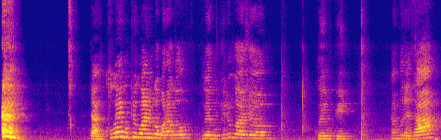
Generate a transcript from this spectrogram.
자 9의 부피 구하는 거 뭐라고? 9의 부피를 구하셔. 9의 부피 3분의 4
